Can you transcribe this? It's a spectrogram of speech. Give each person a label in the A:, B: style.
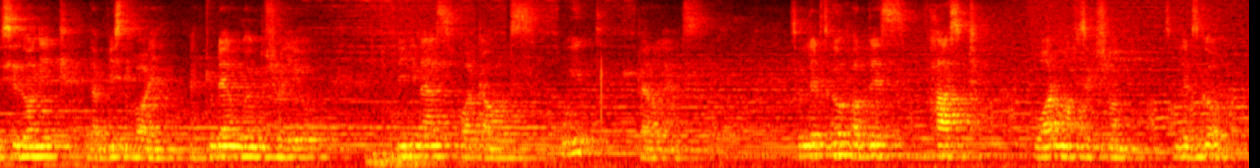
A: This is Onik, the Beast Boy and today I'm going to show you beginners workouts with parallels. So let's go for this first warm-up section. So let's go.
